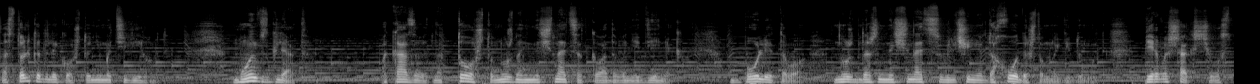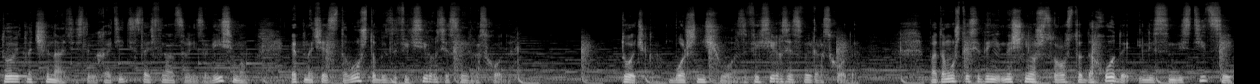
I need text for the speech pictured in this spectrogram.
настолько далеко, что не мотивирует. Мой взгляд показывает на то, что нужно не начинать с откладывания денег. Более того, нужно даже не начинать с увеличения дохода, что многие думают. Первый шаг, с чего стоит начинать, если вы хотите стать финансово независимым, это начать с того, чтобы зафиксировать все свои расходы. Точка. Больше ничего. Зафиксируйте свои расходы. Потому что если ты начнешь с роста дохода или с инвестиций,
